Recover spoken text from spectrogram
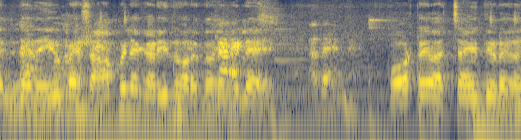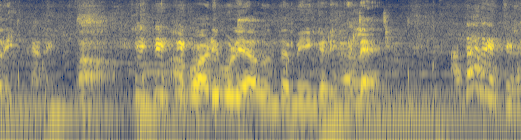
എന്റെ ദൈവമേ ഷാപ്പിലെ കറി എന്ന് പറയുന്നത് അല്ലേ? കോട്ടയം അച്ചായത്തിയുടെ കറി. ആ അപ്പൊ അടിപൊളിയാകും എന്താ മീൻ കറി അല്ലേ? അതറിയത്തില്ല.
